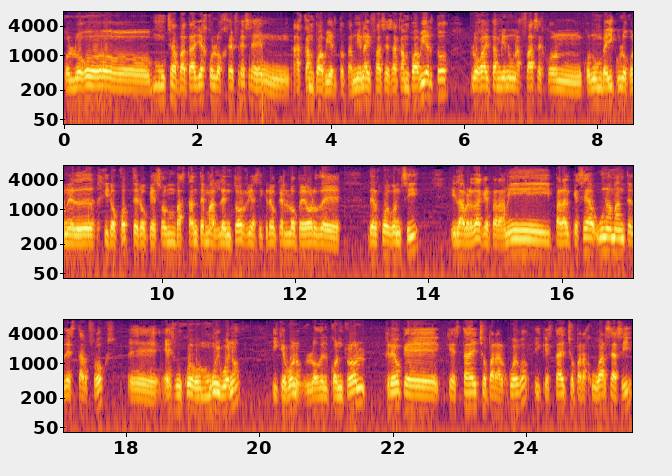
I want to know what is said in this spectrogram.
con luego muchas batallas con los jefes en, a campo abierto. También hay fases a campo abierto, luego hay también unas fases con, con un vehículo con el girocóptero que son bastante más lentorrias y creo que es lo peor de, del juego en sí. Y la verdad que para mí, para el que sea un amante de Star Fox, eh, es un juego muy bueno. Y que bueno, lo del control creo que, está hecho para el juego y que está hecho para jugarse así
